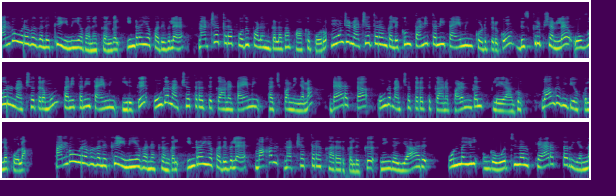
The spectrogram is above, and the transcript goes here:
அன்பு உறவுகளுக்கு இனிய வணக்கங்கள். இன்றைய பதிவில் நட்சத்திர பொது பலன்களை தான் பார்க்க போகிறோம் மூன்று நட்சத்திரங்களுக்கும் தனித்தனி டைமிங் கொடுத்துருக்கோம். டிஸ்கிரிப்ஷனில் ஒவ்வொரு நட்சத்திரமும் தனித்தனி டைமிங் இருக்குது உங்கள் நட்சத்திரத்துக்கான டைமிங் டச் பண்ணீங்கன்னா டைரெக்டாக உங்கள் நட்சத்திரத்துக்கான பலன்கள் ப்ளே ஆகும். வாங்க வீடியோக்குள்ளே போகலாம் அன்பு உறவுகளுக்கு இனிய வணக்கங்கள். இன்றைய பதிவில் மகம் நட்சத்திரக்காரர்களுக்கு நீங்கள் யாரு? உண்மையில் உங்கள் ஒரிஜினல் கேரக்டர் என்ன?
